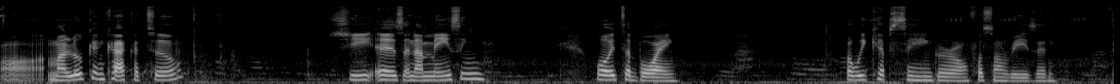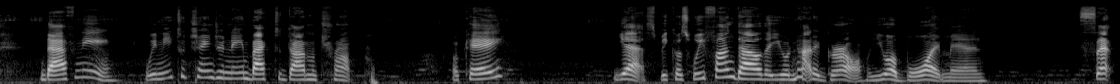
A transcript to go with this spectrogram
Oh, Moluccan cockatoo. She is an amazing, well, it's a boy. But we kept saying girl for some reason. Dafnie, we need to change your name back to Donald Trump. Okay? Yes, because we found out that you're not a girl. You're a boy, man. Set.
